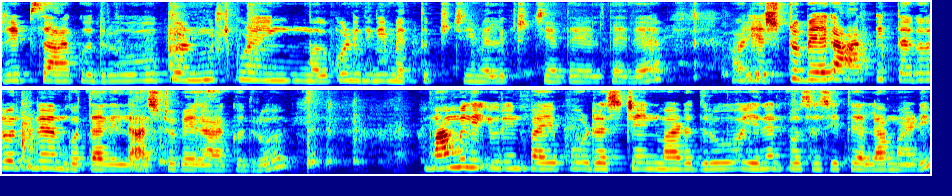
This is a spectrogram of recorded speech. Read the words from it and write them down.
ಡ್ರಿಪ್ಸ್ ಹಾಕಿದ್ರು ಕಣ್ಣು ಮುಚ್ಕೊಂಡು ಹಿಂಗೆ ಮಲ್ಕೊಂಡಿದ್ದೀನಿ ಮೆತ್ತಗೆ ಚುಚ್ಚಿ, ಮೆಲ್ಲಗೆ ಚುಚ್ಚಿ ಅಂತ ಹೇಳ್ತಾ ಇದ್ದೆ ಅವ್ರು ಎಷ್ಟು ಬೇಗ ಹಾಕಿ ತೆಗೆದ್ರು ಅಂತಲೇ ನನಗೆ ಗೊತ್ತಾಗಿಲ್ಲ, ಅಷ್ಟು ಬೇಗ ಹಾಕಿದ್ರು. ಮಾಮೂಲಿ ಯೂರಿನ್ ಪೈಪು, ಡ್ರೆಸ್ ಚೇಂಜ್ ಮಾಡಿದ್ರು, ಏನೇನು ಪ್ರೊಸೆಸ್ ಇತ್ತು ಎಲ್ಲ ಮಾಡಿ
